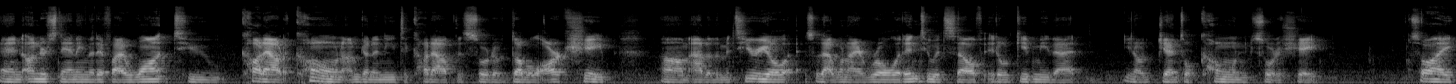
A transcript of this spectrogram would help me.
and understanding that if I want to cut out a cone, I'm going to need to cut out this sort of double arc shape um, out of the material so that when I roll it into itself, it'll give me that, you know, gentle cone sort of shape. So I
